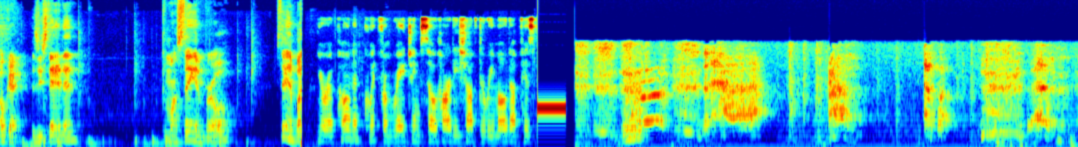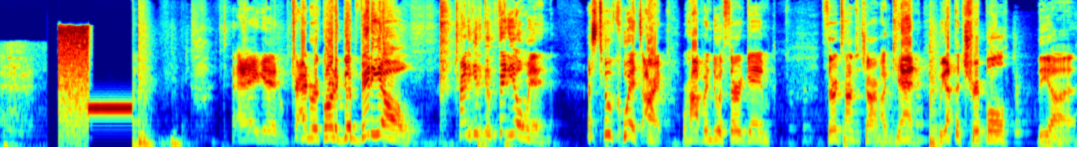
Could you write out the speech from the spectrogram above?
Okay, is he staying in? Come on, stay in, bro. Stay in, buddy. Your opponent quit from raging so hard he shoved a remote up his Dang it. I'm trying to record a good video. trying to get a good video in. That's two quits. All right, we're hopping into a third game. Third time's a charm. Again, we got the triple, the, uh,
